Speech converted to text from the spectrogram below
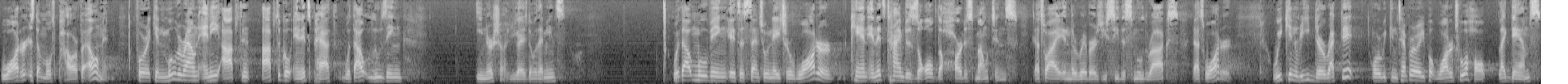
Water is the most powerful element for it can move around any obst- obstacle in its path without losing inertia. You guys know what that means? Without moving its essential nature, water can in its time dissolve the hardest mountains. That's why in the rivers you see the smooth rocks. That's water. We can redirect it or we can temporarily put water to a halt, like dams,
